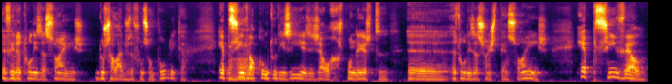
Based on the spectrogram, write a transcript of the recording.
haver atualizações dos salários da função pública? É possível, uhum. como tu dizias e já o respondeste, uh, atualizações de pensões? É possível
